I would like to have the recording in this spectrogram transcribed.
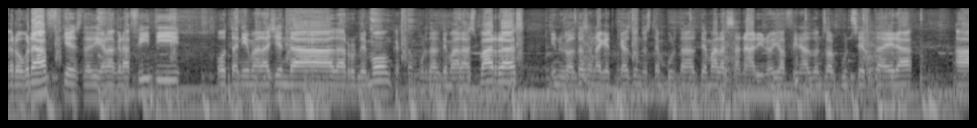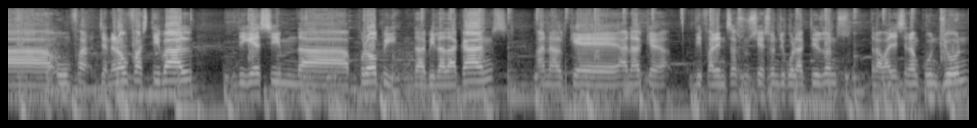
d'Agrograf, que es dediquen al grafiti, o tenim a la gent de, de Rodemont, que estan portant el tema de les barres, i nosaltres en aquest cas doncs, estem portant el tema a l'escenari, no? i al final doncs, el concepte era uh, un generar un festival, diguéssim, de, propi de Viladecans, en el que, en el que diferents associacions i col·lectius doncs, treballessin en conjunt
